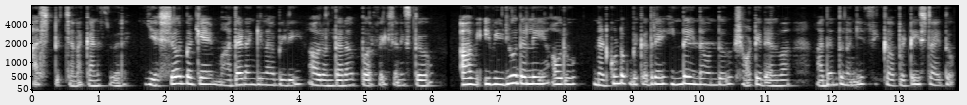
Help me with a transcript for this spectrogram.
ಅಷ್ಟು ಚೆನ್ನಾಗಿ ಕಾಣಿಸ್ತಿದ್ದಾರೆ ಯಶ್ ಅವ್ರ ಬಗ್ಗೆ ಮಾತಾಡೋಂಗಿಲ್ಲ ಬಿಡಿ. ಅವರೊಂಥರ ಪರ್ಫೆಕ್ಷನಿಸ್ಟು. ಆ ಈ ವಿಡಿಯೋದಲ್ಲಿ ಅವರು ನಡ್ಕೊಂಡು ಹೋಗ್ಬೇಕಾದ್ರೆ ಹಿಂದೆಯಿಂದ ಒಂದು ಶಾಟ್ ಇದೆ ಅಲ್ವಾ? ಅದಂತೂ ನನಗೆ ಸಿಕ್ಕಾಪಟ್ಟೆ ಇಷ್ಟ ಆಯಿತು.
